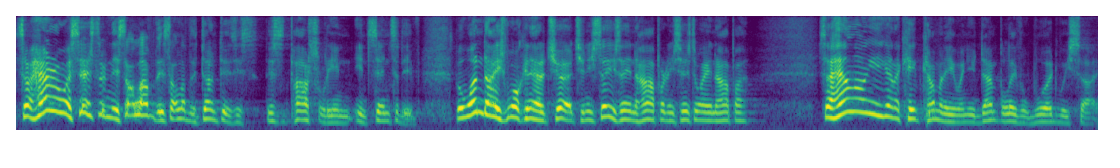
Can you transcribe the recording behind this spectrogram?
So Harrower says to him this, I love this, I love this, don't do this. This is partially in, insensitive. But one day he's walking out of church and he sees Ian Harper and he says to Ian Harper, So how long are you going to keep coming here when you don't believe a word we say?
